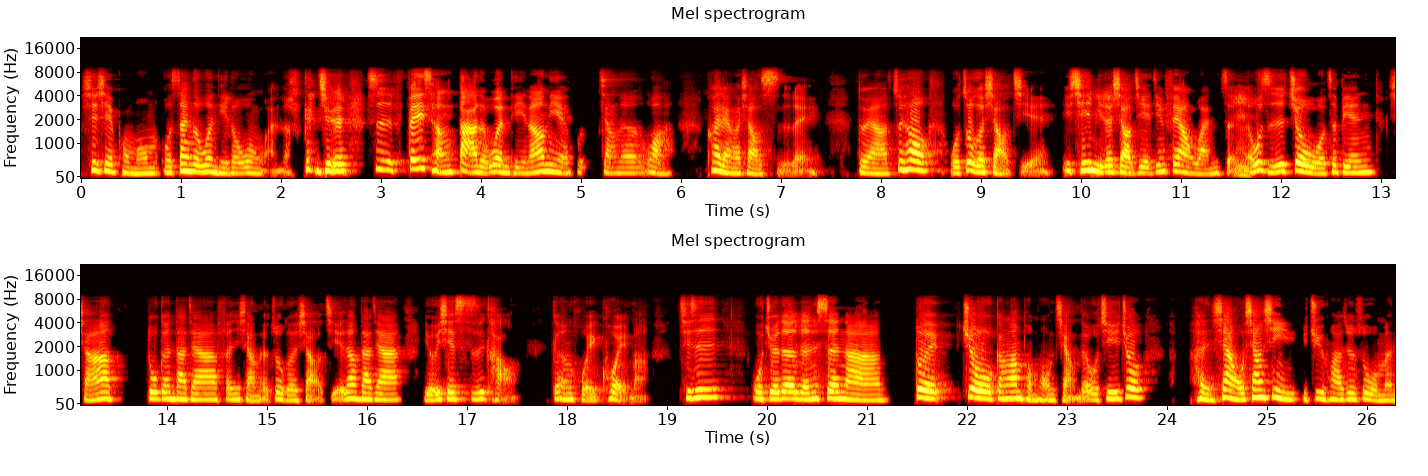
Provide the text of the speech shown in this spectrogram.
谢谢鹏鹏，我三个问题都问完了，感觉是非常大的问题，然后你也讲了哇，快两个小时嘞。对啊，最后我做个小结，其实你的小结已经非常完整了，我只是就我这边想要多跟大家分享的做个小结，让大家有一些思考跟回馈嘛。其实我觉得人生啊，对，就刚刚鹏鹏讲的，我其实就很像，我相信一句话，就是说我们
